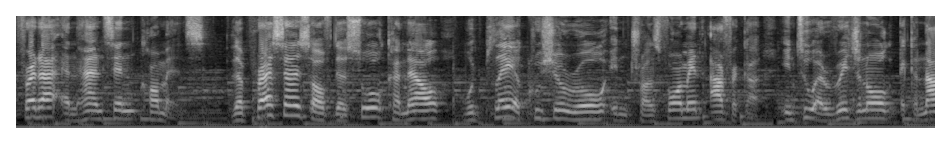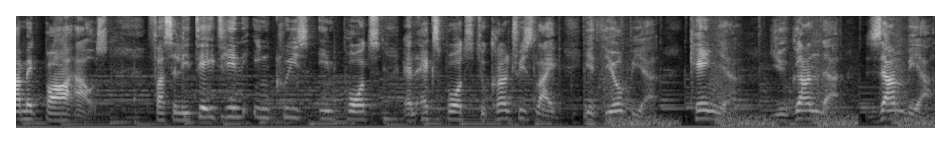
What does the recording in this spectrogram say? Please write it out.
further enhancing commerce. The presence of the Suez Canal would play a crucial role in transforming Africa into a regional economic powerhouse, facilitating increased imports and exports to countries like Ethiopia, Kenya, Uganda, Zambia,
